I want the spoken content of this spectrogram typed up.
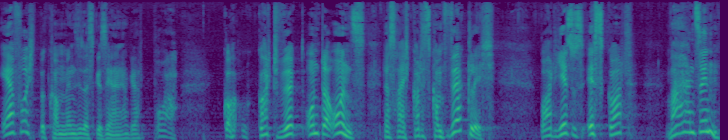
Ehrfurcht bekommen, wenn sie das gesehen haben. Die haben gedacht, boah, Gott wirkt unter uns. Das Reich Gottes kommt wirklich. Boah, Jesus ist Gott. Wahnsinn.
